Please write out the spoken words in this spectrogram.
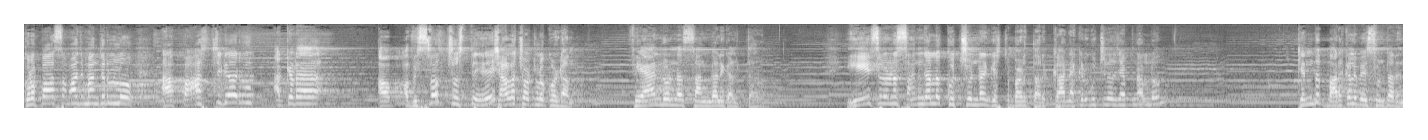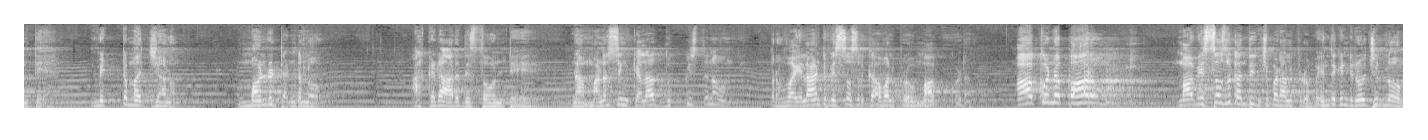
కృపా సమాజ మందిరంలో ఆ పాస్ట్ గారు అక్కడ ఆ- విశ్వాసం చూస్తే చాలా చోట్ల కూడా ఫ్యాన్లు ఉన్న సంఘాలకు వెళ్తారు. ఏసులో ఉన్న సంఘాల్లో కూర్చోడానికి ఇష్టపడతారు. కానీ ఎక్కడ కూర్చున్నారు చెప్పినాళ్ళు కింద బరకలు వేస్తుంటారు అంతే. మిట్ట మధ్యాహ్నం మండు టెండలో. అక్కడ ఆరాధిస్తూ ఉంటే నా మనసు ఇంకెలా దుఃఖిస్తూనే ఉంది. ప్రభు ఇలాంటి విశ్వాసాలు కావాలి ప్రభు మాకు కూడా. మాకున్న భారం మా విశ్వాసాలకు అందించబడాలి ప్రభు. ఎందుకంటే రోజుల్లో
